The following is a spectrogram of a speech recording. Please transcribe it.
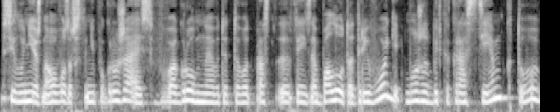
в силу нежного возраста, не погружаясь в огромное вот это вот, это, не знаю, болото тревоги, может быть как раз тем, кто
